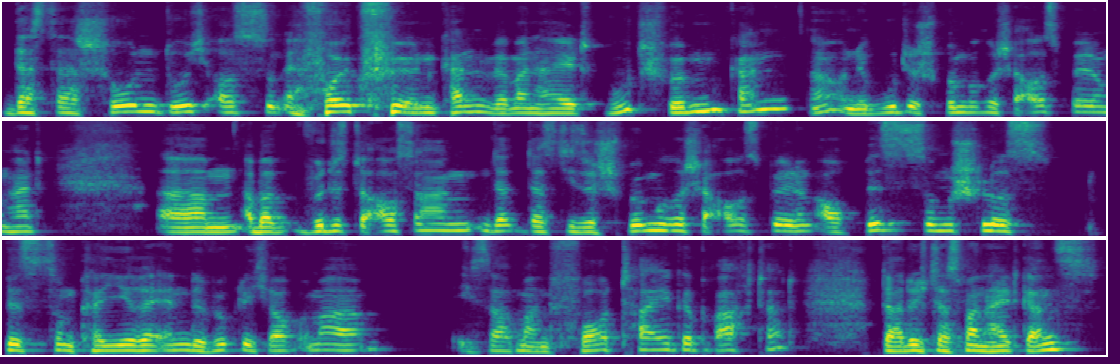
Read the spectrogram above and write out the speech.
dass das schon durchaus zum Erfolg führen kann, wenn man halt gut schwimmen kann ne, und eine gute schwimmerische Ausbildung hat. Ähm, aber würdest du auch sagen, dass, dass diese schwimmerische Ausbildung auch bis zum Schluss, bis zum Karriereende wirklich auch immer, ich sag mal, einen Vorteil gebracht hat? Dadurch, dass man halt ganz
